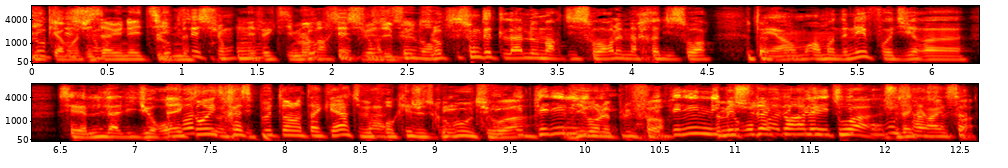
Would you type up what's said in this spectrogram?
Ouais, qu'à. Manchester United. L'obsession. Effectivement, marquer L'obsession, d'être là le mardi soir, le mercredi soir. Tout à Et à un, à un moment donné, il faut dire, euh, c'est la Ligue Europa. Et quand il te reste peu de temps dans ta carrière, tu veux croquer jusqu'au bout, tu vois. Vivre le plus fort. mais je suis d'accord avec toi. Je suis d'accord avec ça- toi.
